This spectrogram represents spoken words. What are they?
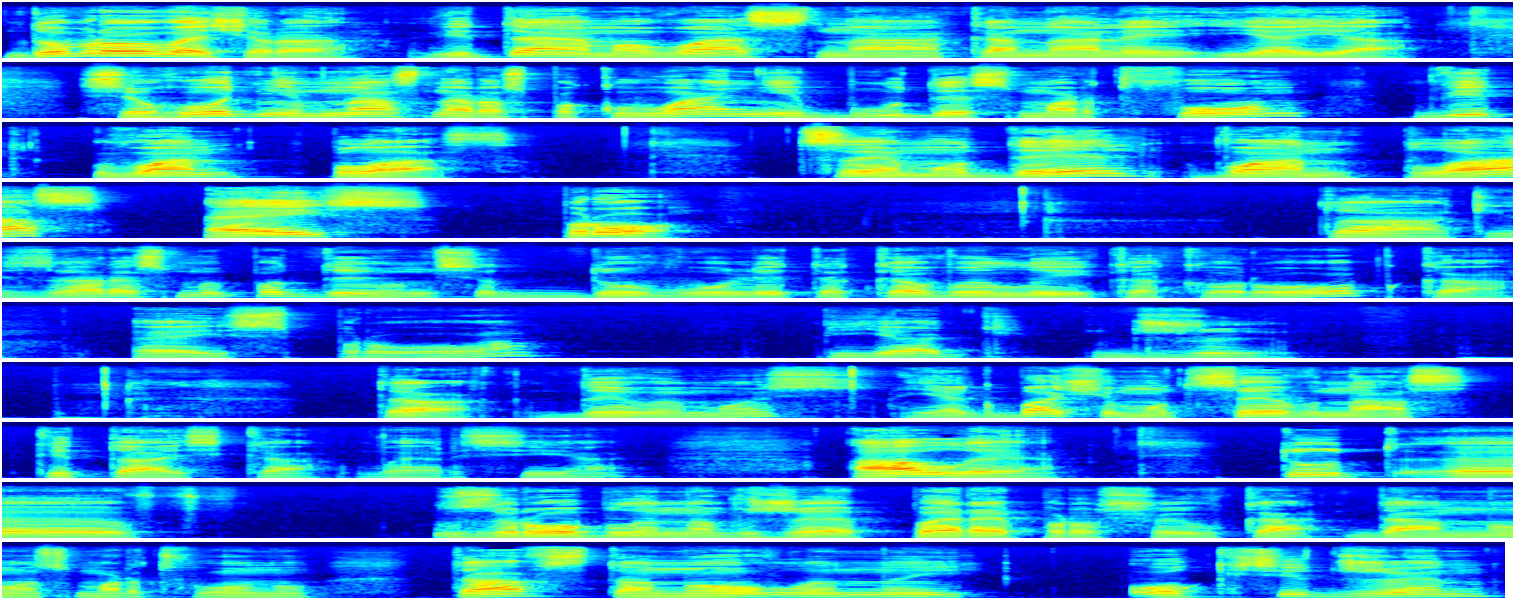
Доброго вечора! Вітаємо вас на каналі Я-Я. Сьогодні в нас на розпакуванні буде смартфон від OnePlus. Це модель OnePlus Ace Pro. Так, і зараз ми подивимося доволі така велика коробка Ace Pro 5G. Так, дивимось. Як бачимо, це в нас китайська версія. Але тут е, зроблена вже перепрошивка даного смартфону та встановлений Oxygen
